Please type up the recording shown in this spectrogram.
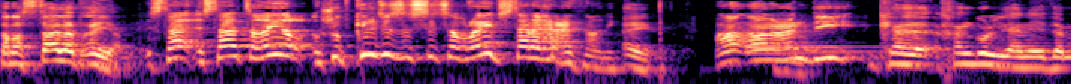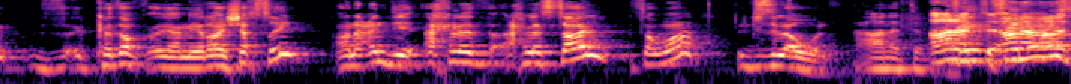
ترى style ه تغير. style ال style تغير وشوف كل جزء Streets of Rage style ه غير عن الثاني. اي أنا أنا عندي ك خلينا نقول يعني إذا كذوق يعني رأي شخصي أنا عندي أحلى أحلى style سواه الجزء الأول. أنا أتفق. أنا في- في أنا, ناس-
